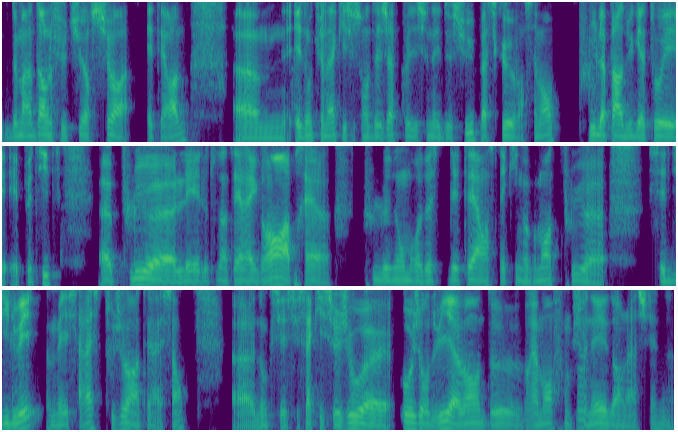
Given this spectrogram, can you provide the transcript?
demain dans le futur sur Ethereum. et donc, il y en a qui se sont déjà positionnés dessus parce que forcément, plus la part du gâteau est, petite, euh, plus euh, le taux d'intérêt est grand. Après, euh, plus le nombre d'Ethers en staking augmente, plus c'est dilué, mais ça reste toujours intéressant. donc, c'est ça qui se joue aujourd'hui avant de vraiment fonctionner dans la chaîne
